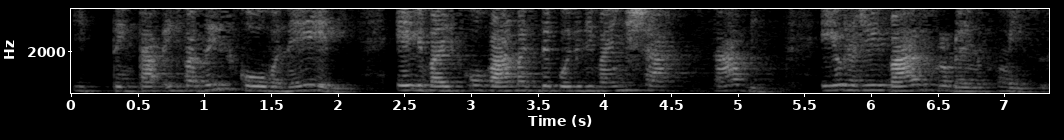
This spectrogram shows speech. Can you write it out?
e tentar e fazer escova nele, ele vai escovar, mas depois ele vai inchar, sabe? Eu já tive vários problemas com isso.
